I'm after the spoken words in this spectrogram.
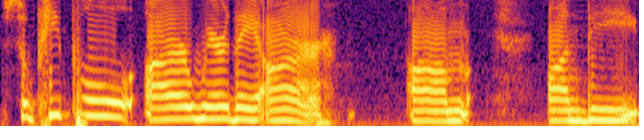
so people are where they are. Um, on the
